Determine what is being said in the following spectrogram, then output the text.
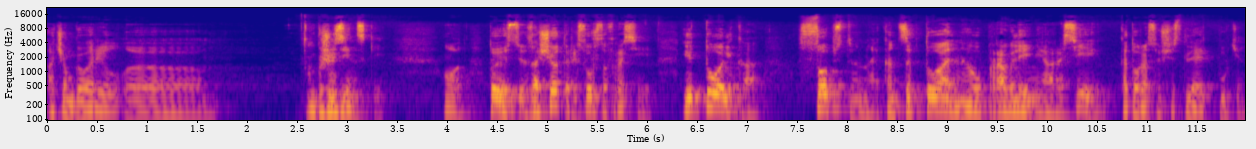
о чем говорил э, Бжезинский. Вот. То есть за счет ресурсов России. И только собственное концептуальное управление Россией, которое осуществляет Путин,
